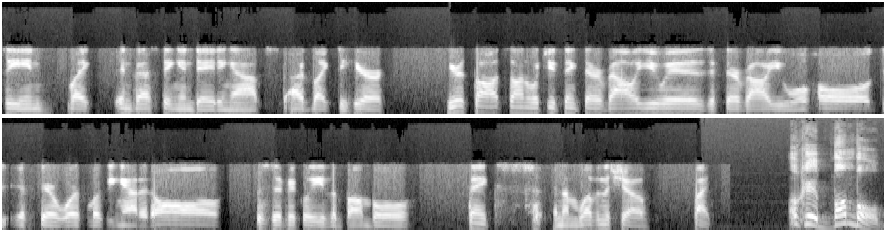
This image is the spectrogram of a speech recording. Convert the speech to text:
scene, like investing in dating apps. I'd like to hear your thoughts on what you think their value is, if their value will hold, if they're worth looking at at all, specifically the Bumble. Thanks, and I'm loving the show. Bye. Okay, Bumble.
